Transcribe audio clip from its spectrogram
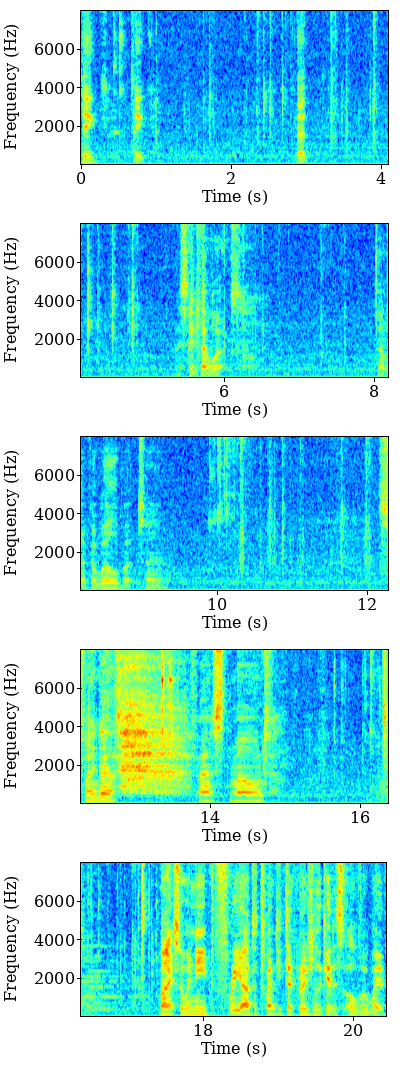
dig, dig. Good. Let's see if that works. Don't know if it will, but uh, let's find out. Fast mode. Right, so we need 3 out of 20 decorations to get this over with.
